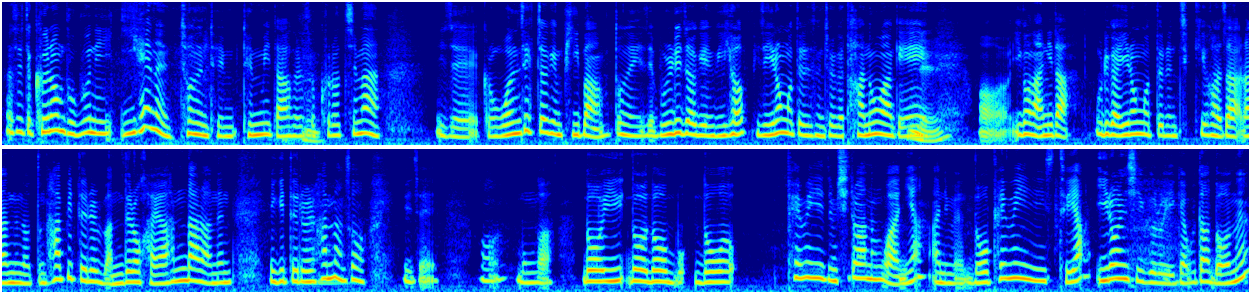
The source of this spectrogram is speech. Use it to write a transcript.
그래서 이제 그런 부분이 이해는 저는 되, 됩니다. 그래서 음. 그렇지만 이제 그런 원색적인 비방 또는 이제 물리적인 위협 이제 이런 것들에 대해서는 저희가 단호하게 네. 어 이건 아니다. 우리가 이런 것들은 지키가자라는 어떤 합의들을 만들어 가야 한다라는 얘기들을 하면서 이제 어 뭔가 너 이 너너 뭐, 너 페미니즘 싫어하는 거 아니야? 아니면 너 페미니스트야? 이런 식으로 얘기하보다 너는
